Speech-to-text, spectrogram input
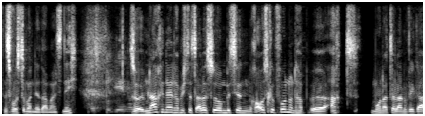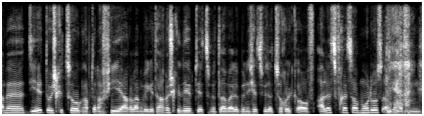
das wusste man ja damals nicht. So im Nachhinein habe ich das alles so ein bisschen rausgefunden und habe äh, acht Monate lang vegane Diät durchgezogen, habe danach vier Jahre lang vegetarisch gelebt. Jetzt mittlerweile bin ich jetzt wieder zurück auf Allesfresser-Modus, aber auf einen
